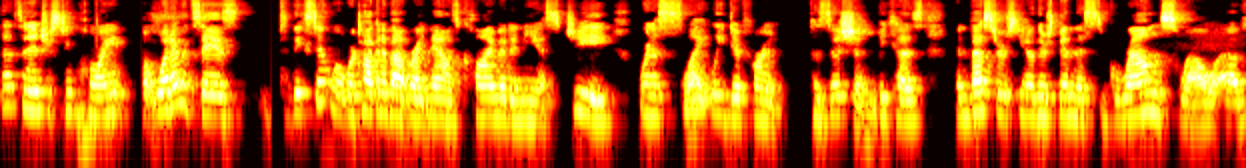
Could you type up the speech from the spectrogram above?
that's an interesting point. But what I would say is to the extent what we're talking about right now is climate and ESG, we're in a slightly different position because investors, you know, there's been this groundswell of,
